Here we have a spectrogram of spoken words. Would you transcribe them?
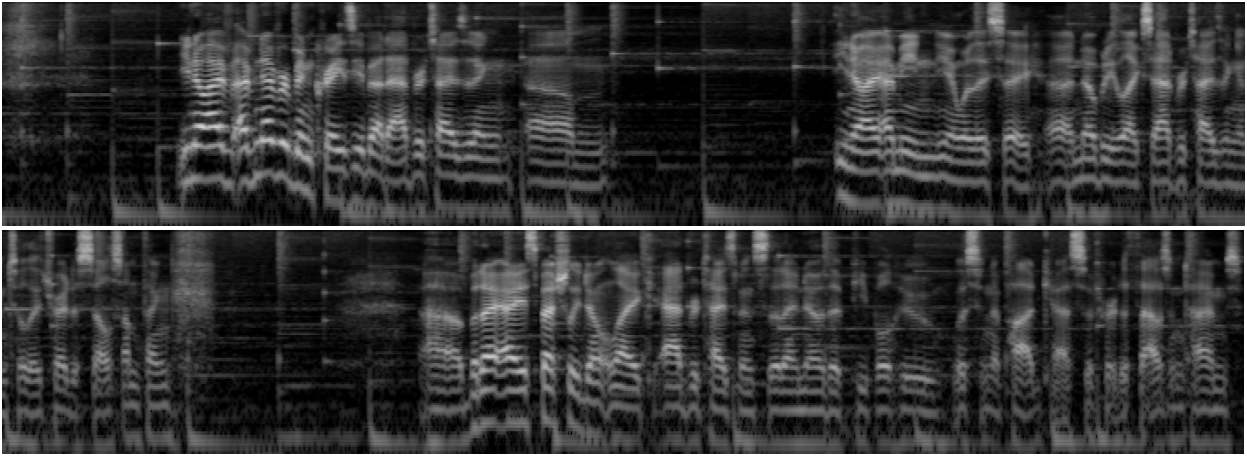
you know, I've I've never been crazy about advertising. Um, you know, I, I, mean, you know, what do they say? Uh, nobody likes advertising until they try to sell something. Uh, but I, I, especially don't like advertisements that I know that people who listen to podcasts have heard a thousand times,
